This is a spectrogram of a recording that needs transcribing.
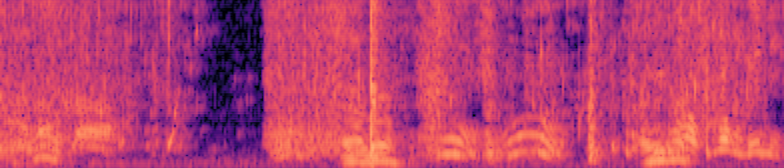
ล้างหน้าล้างตาเอามาอันนี้ครับต้องได้นี่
